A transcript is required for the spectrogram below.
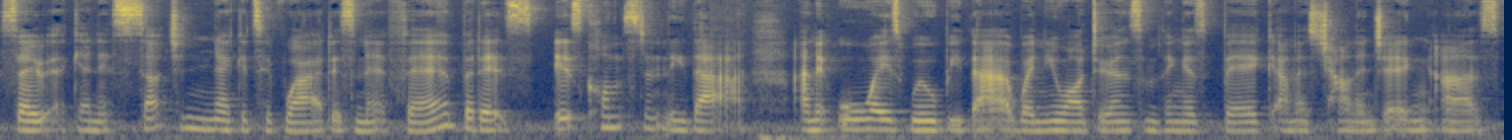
So, again, it's such a negative word, isn't it? Fear, but it's it's constantly there, and it always will be there when you are doing something as big and as challenging as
